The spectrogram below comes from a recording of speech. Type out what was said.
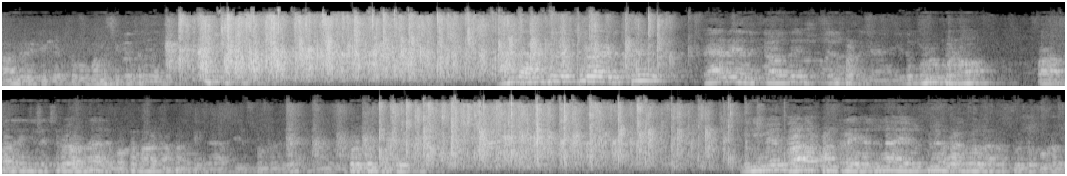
காங்கிரீட்டே கட்டுவோம் மனசு கட்டுறது அந்த அஞ்சு லட்ச ரூபாய் எடுத்து வேற எதுக்காவது ஹெல்ப் பண்ணுங்க. இது முழு பணம். பதினஞ்சு லட்ச ரூபா வந்து அது மொத்தமாக நான் பார்த்துக்கிறேன் அப்படின்னு சொன்னது எனக்கு ரொம்ப இனிமே பாலா பண்ற எல்லா ஹெல்ப்லயும் ரகவல் அரசு சொல்ல கூடாது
